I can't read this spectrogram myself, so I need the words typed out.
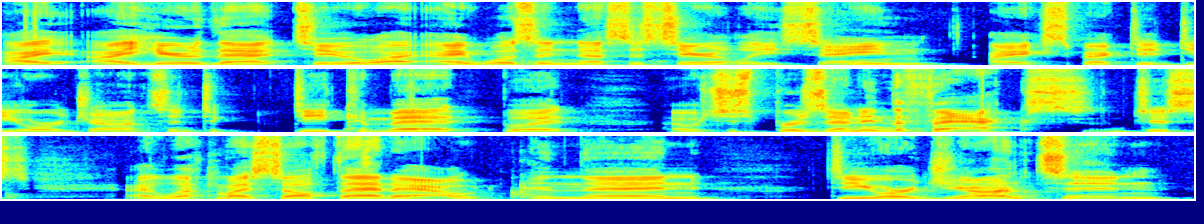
I I hear that too. I, I wasn't necessarily saying I expected Dior Johnson to decommit, but I was just presenting the facts. Just I left myself that out, and then Dior Johnson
